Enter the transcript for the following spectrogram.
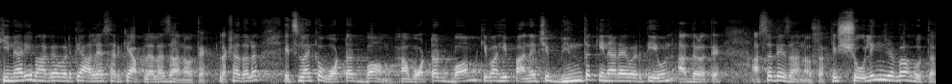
किनारी भागावरती आल्यासारखी आपल्याला जाणवते. लक्षात आलं? It's like a water bomb हा वॉटर बॉम्ब किंवा ही पाण्याची भिंत किनाऱ्यावरती येऊन आदळते. असं ते जाणवतं. की शोलिंग जेव्हा होतं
